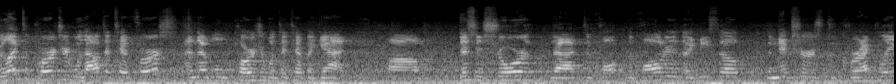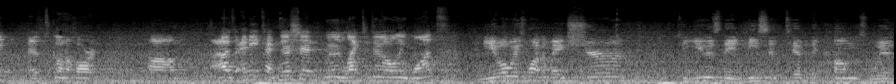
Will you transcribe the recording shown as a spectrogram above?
We like to purge it without the tip first, and then we'll purge it with the tip again. Um, this ensures that the, qual the, quality of the adhesive, the mixture is correctly, and it's going to harden. Um, as any technician, we would like to do it only once. And You always want to make sure to use the adhesive tip that comes with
